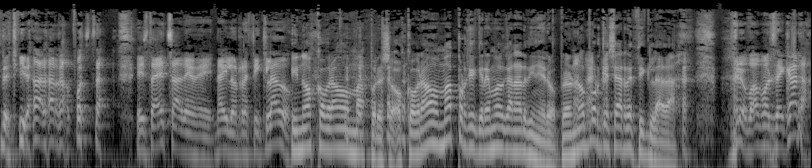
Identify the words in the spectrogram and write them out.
de tirada larga posta está hecha de nylon reciclado. Y no os cobramos más por eso. Os cobramos más porque queremos ganar dinero, pero no porque sea reciclada. Pero vamos de cara.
